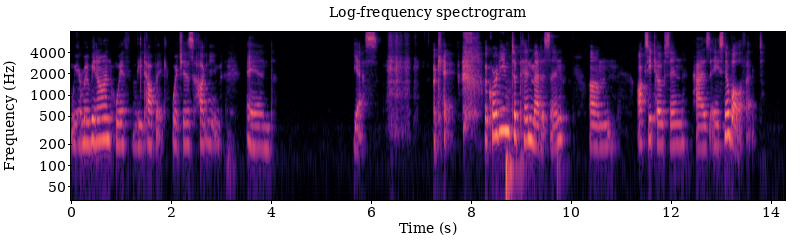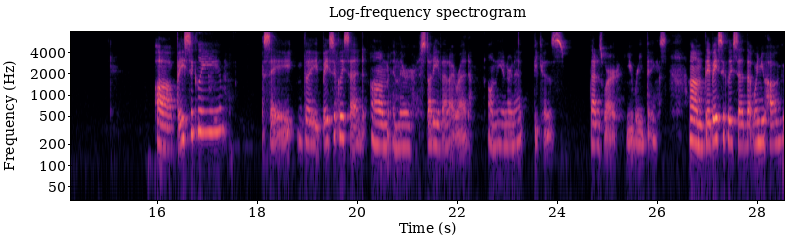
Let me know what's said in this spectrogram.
we are moving on with the topic, which is hugging and yes. okay. According to Penn Medicine, um, oxytocin has a snowball effect. Uh, basically, say they basically said um, in their study that I read on the internet because that is where you read things. Um, they basically said that when you hug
